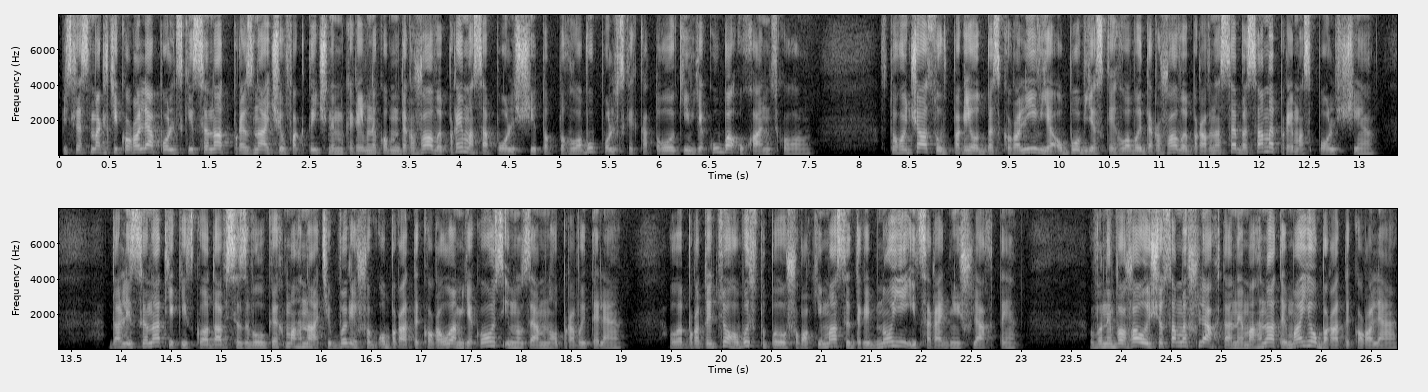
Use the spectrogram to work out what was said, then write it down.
Після смерті короля польський сенат призначив фактичним керівником держави примаса Польщі, тобто главу польських католиків Якуба Уханського. З того часу, в період безкоролів'я, обов'язки глави держави брав на себе саме примас Польщі. Далі сенат, який складався з великих магнатів, вирішив обрати королем якогось іноземного правителя. Але проти цього виступили широкі маси дрібної і середньої шляхти. Вони вважали, що саме шляхта, а не магнати, має обрати короля.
